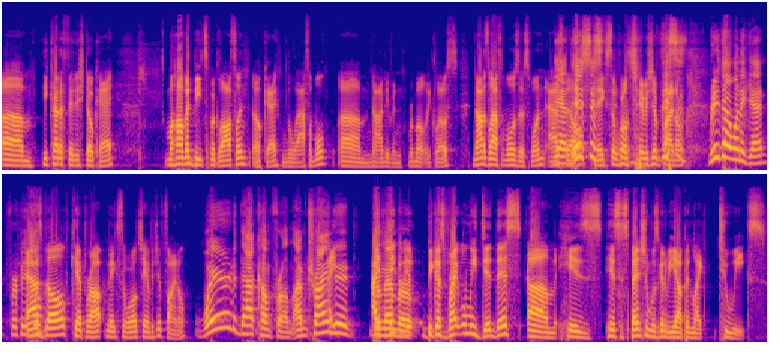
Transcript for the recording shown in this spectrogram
Um, he kind of finished okay. Muhammad beats McLaughlin. Okay, laughable. Um, not even remotely close. Not as laughable as this one. Asbel Yeah, this is- makes the world championship final. is, read that one again for people. Asbel Kiprop makes the world championship final. Where did that come from? I'm trying to remember. I think it- because right when we did this, um, his his suspension was going to be up in like two weeks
